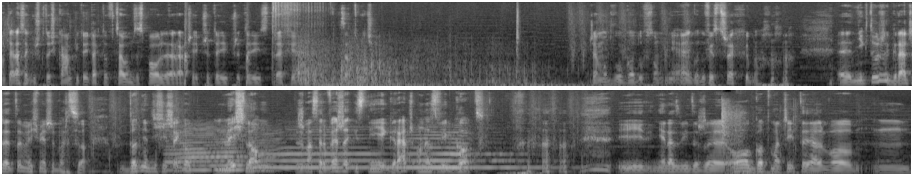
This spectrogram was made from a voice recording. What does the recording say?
A teraz jak już ktoś kampi, to i tak to w całym zespole raczej przy tej, przy tej strefie zatrucie. Czemu dwóch godów są? Nie, godów jest trzech chyba. E, Niektórzy gracze, to mnie śmieszy bardzo, do dnia dzisiejszego myślą, że na serwerze istnieje gracz o nazwie God. I nieraz widzę, że o, God ma cheaty, albo mm,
